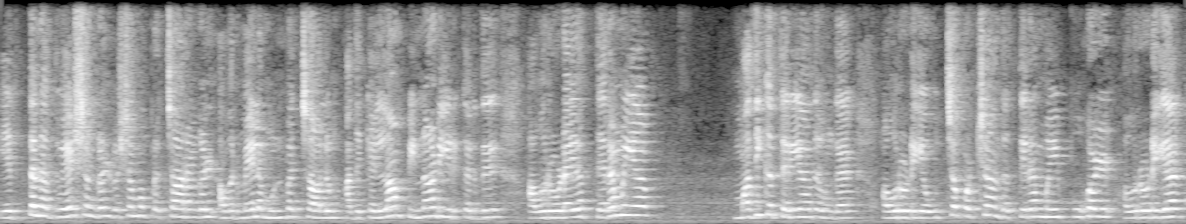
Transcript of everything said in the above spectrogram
எத்தனை துவேஷங்கள் விஷம பிரச்சாரங்கள் அவர் மேல முன்வச்சாலும் அதுக்கெல்லாம் பின்னாடி இருக்கிறது அவருடைய திறமையை மதிக்க தெரியாதவங்க அவருடைய உச்சபட்ச அந்த திறமை புகழ் அவருடைய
